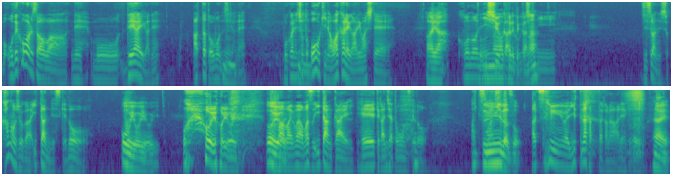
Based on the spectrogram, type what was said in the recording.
まあおでこ丸さんはね、もう出会いがね、あったと思うんですけどね。僕はね、ちょっと大きな別れがありまして、あや。このどんな2週間別れのうちてかな？に、実はね、彼女がいたんですけど、おいおいおいおいおいおいおい。おいまあまあまあ、まずいたんかい。へーって感じだと思うんですけど、初耳だぞ厚みは言ってなかったからあれやけど、はい、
